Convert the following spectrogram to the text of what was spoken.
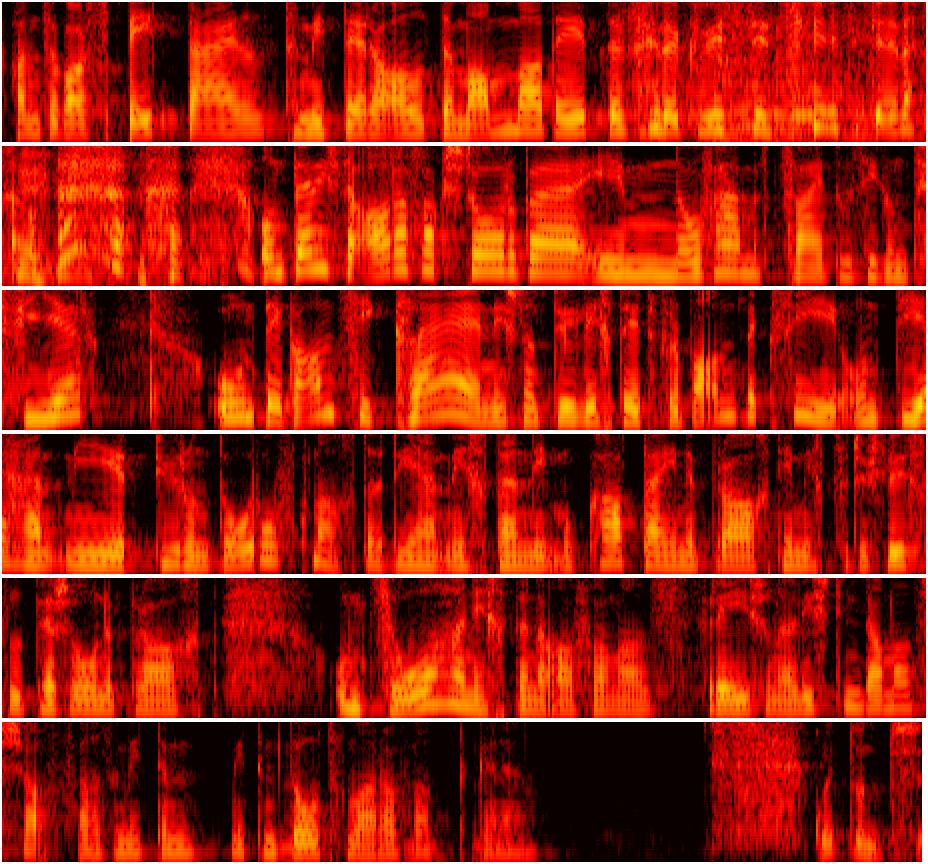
Ich habe sogar das Bett teilt mit der alten Mama dort für eine gewisse Zeit. Genau. und dann ist der Arafat gestorben im November 2004. Und der ganze Clan ist natürlich dort verbandelt gewesen. und die haben mir Tür und Tor aufgemacht. Die haben mich dann in die Mukata reingebracht, die haben mich zu den Schlüsselpersonen gebracht. Und so habe ich dann angefangen als freie Journalistin damals zu arbeiten, also mit dem, mit dem Tod von Arafat, genau. Gut, und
